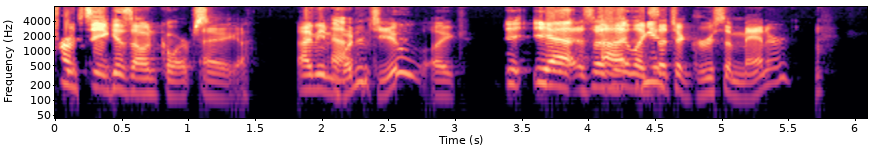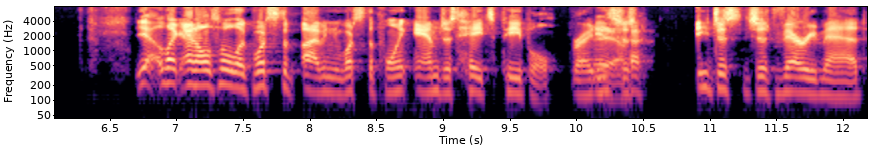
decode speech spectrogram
from seeing his own corpse. There you go. I mean, Yeah. wouldn't you like, yeah, especially uh, like he- such a gruesome manner? Yeah, like, and also like, what's the? I mean, what's the point? Am just hates people, right? He's just he just just very mad.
